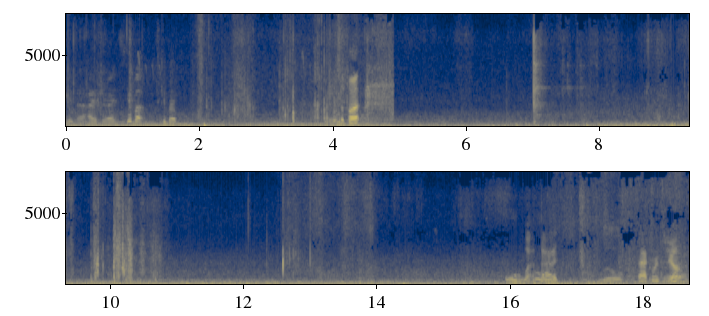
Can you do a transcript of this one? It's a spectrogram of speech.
Get that height right. Skip up. Skip up. It's a putt. Ooh, what bad. Little Backwards jump.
